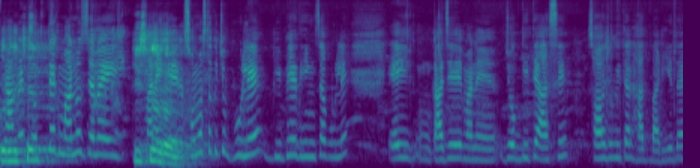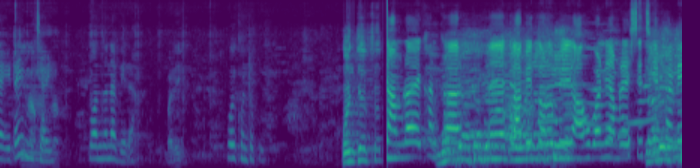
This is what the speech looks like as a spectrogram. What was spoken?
গ্রামের প্রত্যেক মানুষ যেন এই মানে সমস্ত কিছু ভুলে বিভেদ হিংসা ভুলে এই কাজে মানে যোগ দিতে আসে সহযোগিতার হাত বাড়িয়ে দেয় এটাই আমি চাই। বন্দনা বেরা। বাড়ি। বৈকুণ্ঠপুর। আমরা এখানকার ক্লাবের তরফে আহ্বানে আমরা এসেছি এখানে।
